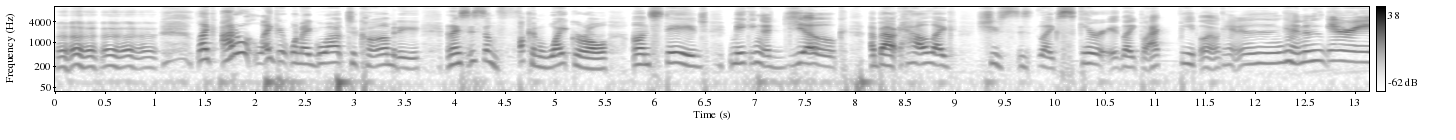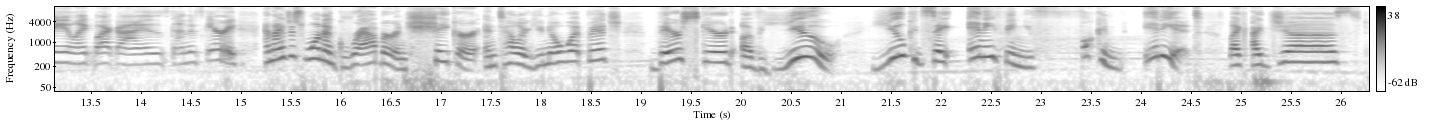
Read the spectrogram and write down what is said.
like I don't like it when I go out to comedy and I see some fucking white girl on stage making a joke about how like she's like scary like black people kind of kind of scary like black guys kind of scary. And I just want to grab her and shake her and tell her you know what bitch? They're scared of you. You could say anything you fucking idiot like I just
